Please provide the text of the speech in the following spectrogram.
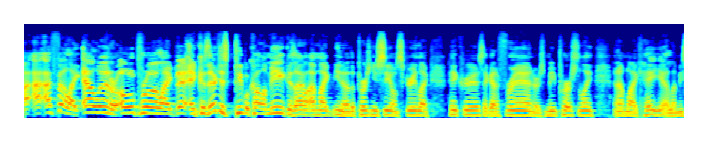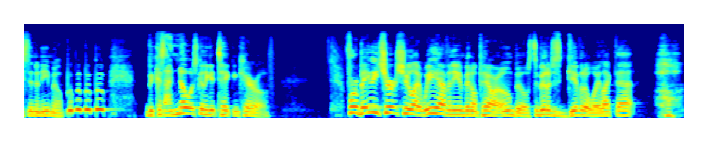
I, I felt like Ellen or Oprah, like that. And because they're just people calling me because I'm like, you know, the person you see on screen, like, hey, Chris, I got a friend, or it's me personally. And I'm like, hey, yeah, let me send an email. Boop, boop, boop, boop. Because I know it's going to get taken care of. For a baby church, you're like, we haven't even been able to pay our own bills. To be able to just give it away like that, oh,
